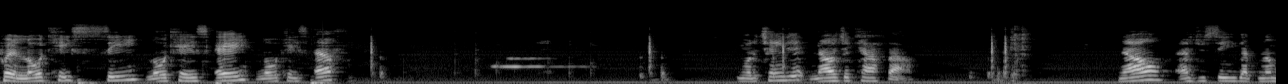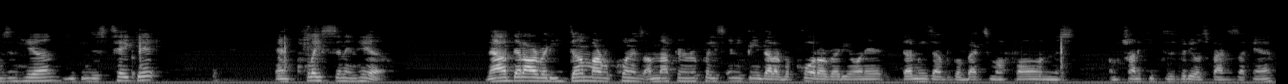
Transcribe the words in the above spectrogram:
Put a lowercase c, lowercase a, lowercase f, you want to change it now it's your CAF file now as you see you got the numbers in here. You can just take it and place it in here. Now that I already done my recordings I'm not going to replace anything that I record already on it. That means I have to go back to my phone I'm trying to keep this video as fast as I can.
